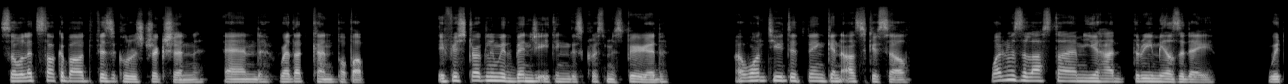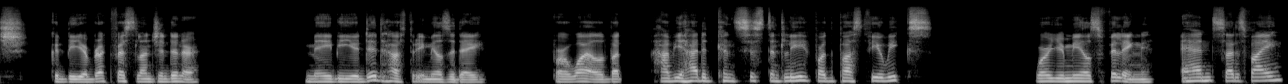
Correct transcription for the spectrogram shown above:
So let's talk about physical restriction and where that can pop up. If you're struggling with binge eating this Christmas period, I want you to think and ask yourself when was the last time you had three meals a day, which could be your breakfast, lunch, and dinner? Maybe you did have three meals a day for a while, but have you had it consistently for the past few weeks? Were your meals filling and satisfying?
